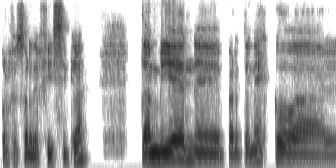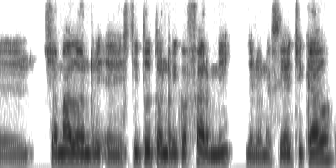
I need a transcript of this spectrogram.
profesor de física. También eh, pertenezco al llamado Instituto Enrico Fermi de la Universidad de Chicago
